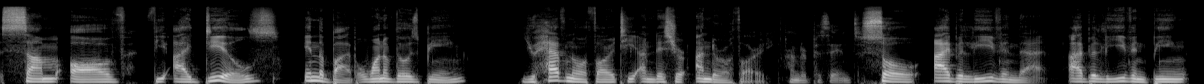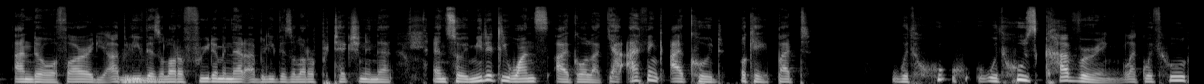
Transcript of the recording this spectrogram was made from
some of the ideals in the Bible, one of those being you have no authority unless you're under authority. Hundred percent. So I believe in that. I believe in being under authority. I believe there's a lot of freedom in that. I believe there's a lot of protection in that. And so immediately once I go like, yeah, I think I could. Okay, but with who with who's covering? Like with who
